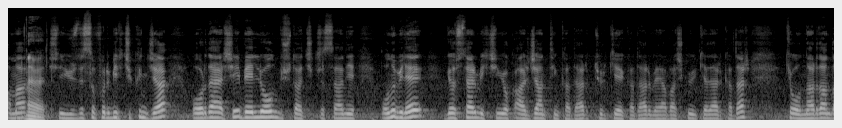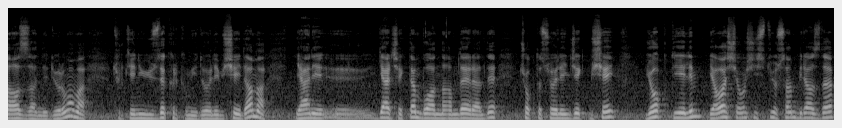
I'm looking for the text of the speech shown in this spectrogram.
Ama evet. işte %01 çıkınca orada her şey belli olmuştu açıkçası. Hani onu bile göstermek için yok Arjantin kadar, Türkiye kadar veya başka ülkeler kadar ki onlardan daha az zannediyorum ama Türkiye'nin %40'ı mıydı öyle bir şeydi ama yani e, gerçekten bu anlamda herhalde çok da söylenecek bir şey yok diyelim. Yavaş yavaş istiyorsan biraz da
